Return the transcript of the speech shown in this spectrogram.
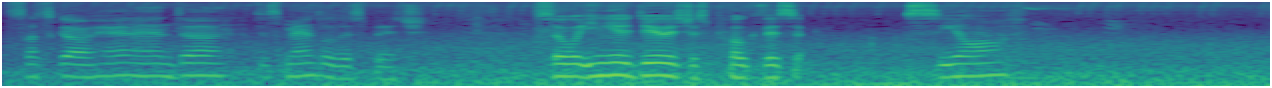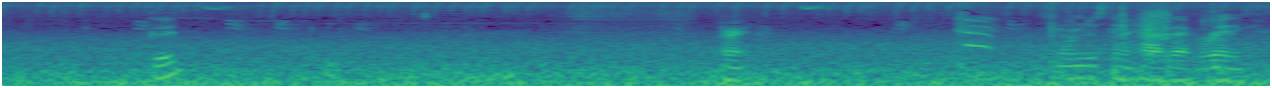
So let's go ahead and uh, dismantle this bitch. So what you need to do is just poke this seal off. Good. Alright. So I'm just gonna have that ready.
